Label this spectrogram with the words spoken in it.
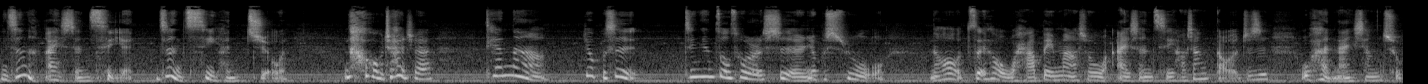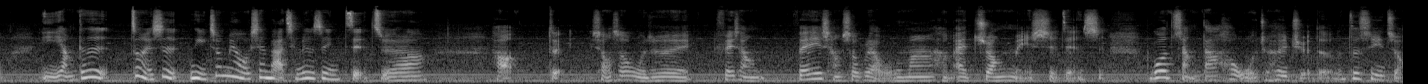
你真的很爱生气耶，你真的气很久哎。”然后我就会觉得：“天哪，又不是。”今天做错了事人又不是我，然后最后我还要被骂说我爱生气，好像搞的就是我很难相处一样。但是重点是，你就没有先把前面的事情解决啊？好，对，小时候我就会非常非常受不了我妈很爱装没事这件事。不过长大后，我就会觉得这是一种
